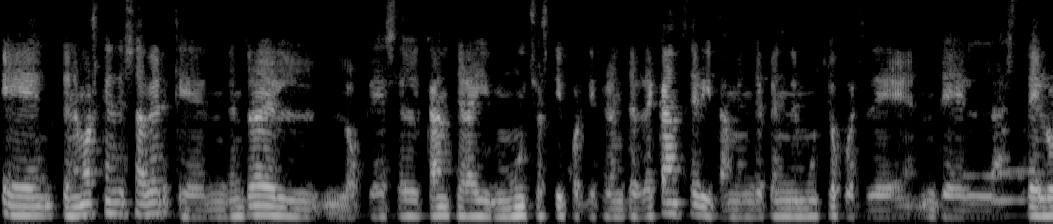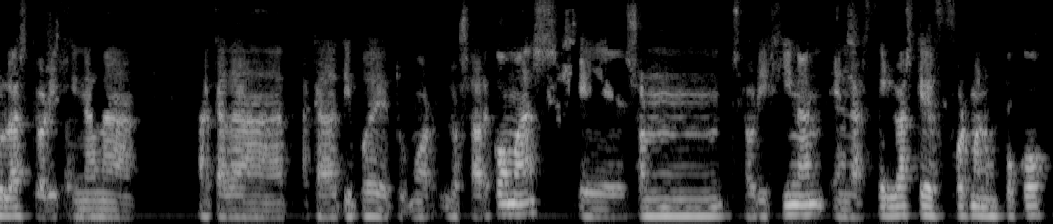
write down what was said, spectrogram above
eh, tenemos que saber que dentro de lo que es el cáncer hay muchos tipos diferentes de cáncer y también depende mucho pues, de, de las células que originan a, a cada, a cada tipo de tumor. Los sarcomas eh, son, se originan en las células que forman un poco,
